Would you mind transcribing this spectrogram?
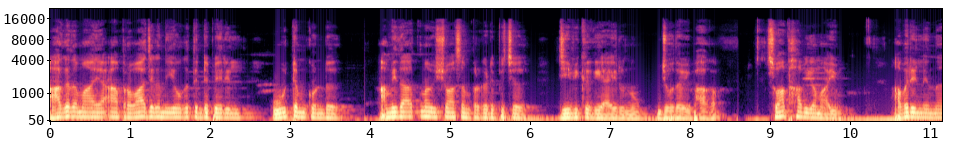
ആഗതമായ ആ പ്രവാചക നിയോഗത്തിന്റെ പേരിൽ ഊറ്റം കൊണ്ട് അമിതാത്മവിശ്വാസം പ്രകടിപ്പിച്ച് ജീവിക്കുകയായിരുന്നു ജൂതവിഭാഗം. സ്വാഭാവികമായും അവരിൽ നിന്ന്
